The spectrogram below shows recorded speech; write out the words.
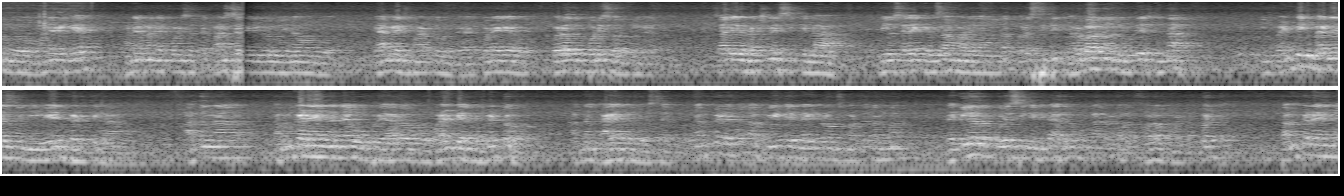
ಒಂದು ಮನೆಗಳಿಗೆ ಮನೆ ಮನೆ ಪೊಲೀಸ್ ಅಂತ ಕಾನ್ಸ್ಟೇಬಲ್ ಏನೋ ಒಂದು ಡ್ಯಾಮೇಜ್ ಮಾಡ್ತು ಅಂದರೆ ಕೊನೆಗೆ ಬರೋದು ಪೊಲೀಸ್ ಸರ್, ಇದು ರಕ್ಷಣೆ ಸಿಕ್ಕಿಲ್ಲ. ನೀವು ಸರಿಯಾಗಿ ಕೆಲಸ ಮಾಡಿಲ್ಲ ಅಂತ ಪರಿಸ್ಥಿತಿ ಬರಬಾರ್ದು ಅನ್ನೋ ಉದ್ದೇಶದಿಂದ ಈ ಪೆಂಟಿಂಗ್ ಬ್ಯಾನರ್ಸ್ನ ನೀವೇನು ಕಟ್ತೀರ? ಅದನ್ನು ನಮ್ಮ ಕಡೆಯಿಂದನೇ ಒಬ್ಬರು ಯಾರೋ ಒಬ್ಬರು ವಾಲಂಟಿಯರ್ನ ಬಿಟ್ಟು ಅದನ್ನ ಕಾಯಂತ ವ್ಯವಸ್ಥೆ ನಮ್ಮ ಕಡೆಯಿಂದ ನಾವು ಪಿ ಟಿ ನೈಟ್ ರೌಂಡ್ಸ್ ಮಾಡ್ತಾ ನಮ್ಮ ರೆಗ್ಯುಲರ್ ಪೊಲೀಸಿಂಗ್ ಏನಿದೆ ಅದ್ರ ಮುಖಾಂತರ ನಾವು ಫಾಲೋ ಮಾಡ್ತೇವೆ. ಬಟ್ ನಮ್ಮ ಕಡೆಯಿಂದ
